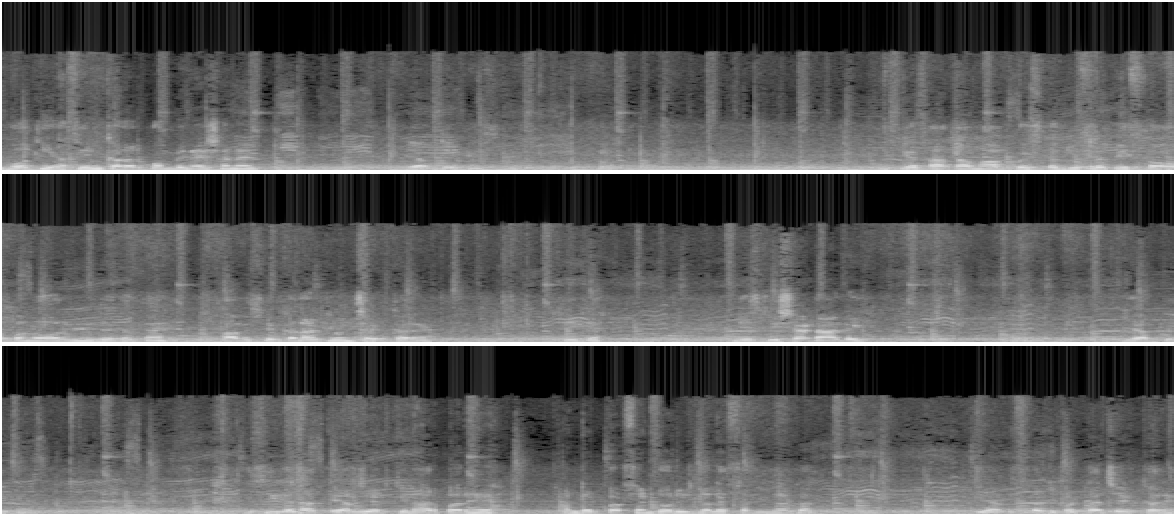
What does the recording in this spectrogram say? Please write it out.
बहुत ही हसीन कलर कॉम्बिनेशन है। ये आप देखें इसके इसके साथ हम आपको इसका दूसरे पीस का ओपन ओवरव्यू दे देते हैं। आप इसके कलर ट्यून चेक करें। ठीक है? ये इसकी शर्ट आ गई। ये आप देखें। इसी के साथ एयर जेट किनार पर है। 100 परसेंट ओरिजिनल है सलीना का। ये आप इसका दुपट्टा चेक करें।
